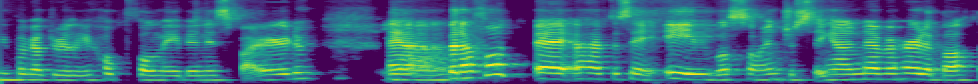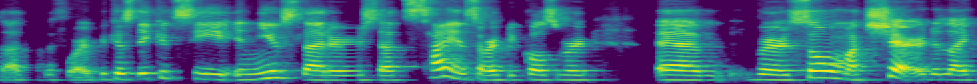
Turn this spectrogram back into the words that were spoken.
People Um, got really hopeful, maybe and inspired. Yeah, Um, but I thought uh, I have to say, A was so interesting. I never heard about that before because they could see in newsletters that science articles were um, were so much shared. Like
